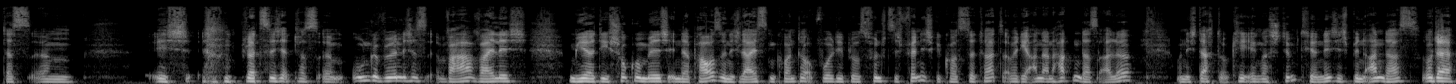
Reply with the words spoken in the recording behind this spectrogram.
Dass ähm, ich plötzlich etwas ähm, Ungewöhnliches war, weil ich mir die Schokomilch in der Pause nicht leisten konnte, obwohl die bloß 50 Pfennig gekostet hat, aber die anderen hatten das alle. Und ich dachte, okay, irgendwas stimmt hier nicht, ich bin anders. Oder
